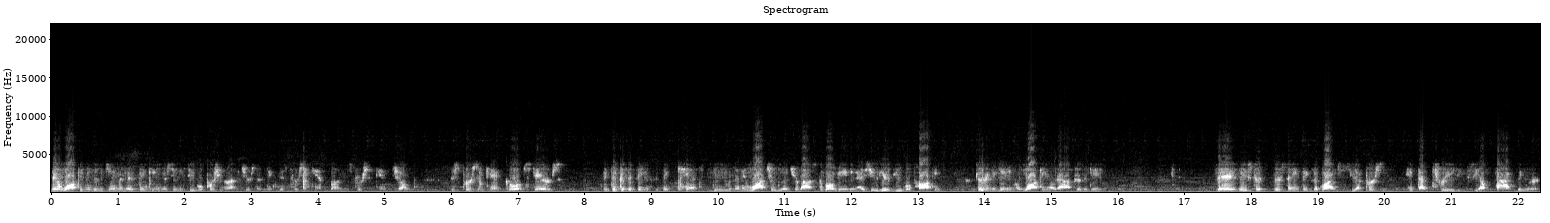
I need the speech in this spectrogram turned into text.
they're walking into the gym and they're thinking, they're seeing these people pushing around the chairs and they think this person can't run, this person can't jump, this person can't go upstairs. They think of the things that they can't do, and then they watch a wheelchair basketball game, and as you hear people talking during the game or walking out after the game, they they start they're saying things like, "Wow, did you see that person hit that three? Did you see how fast they were?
